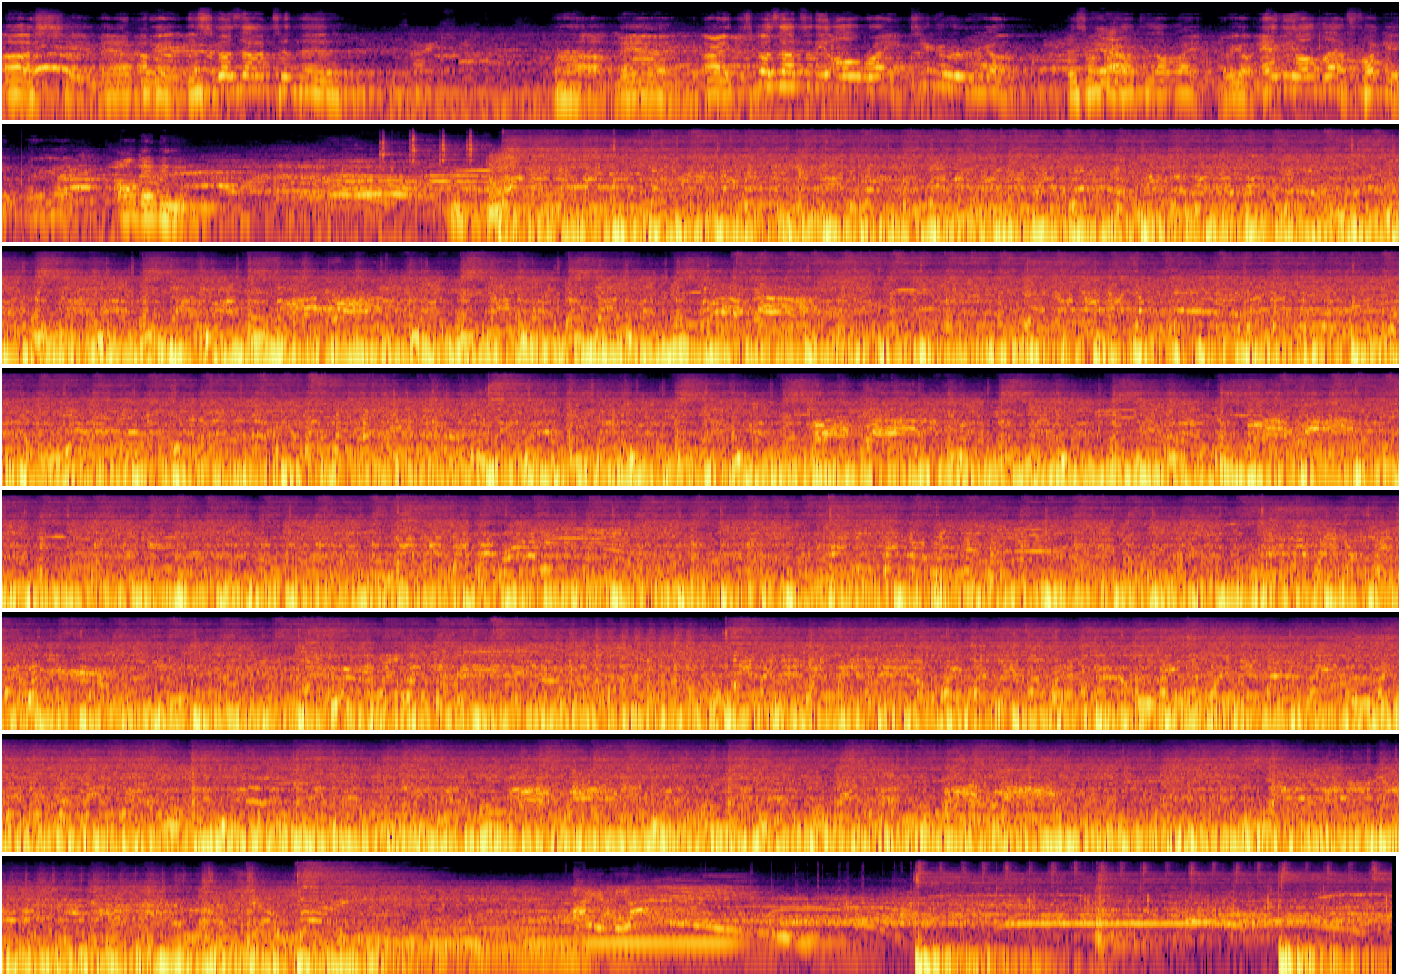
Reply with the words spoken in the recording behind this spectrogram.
oh shit, man. Okay, this goes out to the. Oh man. All right, this goes out to the alt right. Here we go. This one Yeah. goes out to the alt right. There we go. And the alt left. Fuck it. There we go. All everything. Yeah!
